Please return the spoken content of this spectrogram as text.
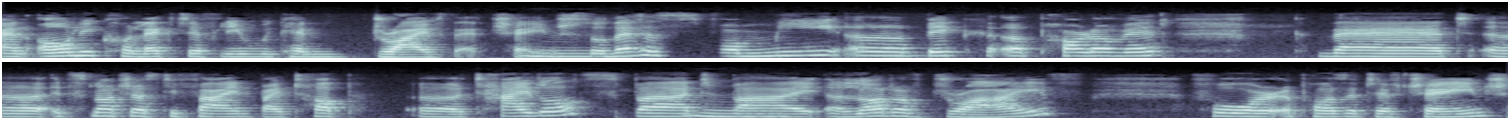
and only collectively we can drive that change. Mm. So that is for me a big uh, part of it. That uh, it's not just defined by top uh, titles, but mm. by a lot of drive for a positive change.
